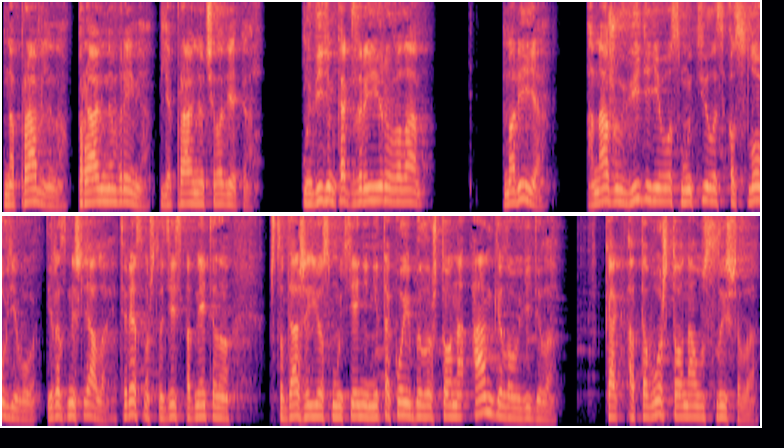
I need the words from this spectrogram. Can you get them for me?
направлена в правильное время для правильного человека. Мы видим, как зареагировала Мария – она же, увидя его, смутилась от слов его и размышляла. Интересно, что здесь подметено, что даже ее смутение не такое было, что она ангела увидела, как от того, что она услышала.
